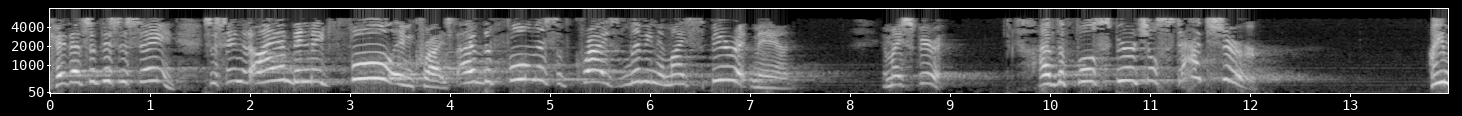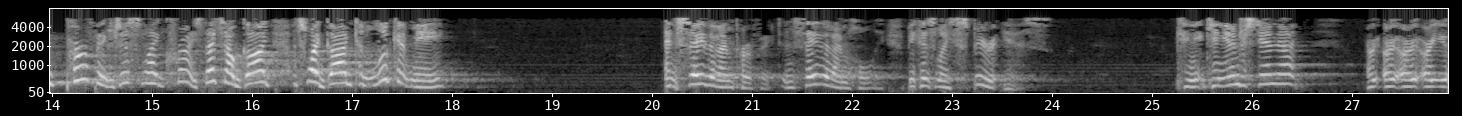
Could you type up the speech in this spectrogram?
Okay, that's what this is saying. It's saying that I have been made full in Christ. I have the fullness of Christ living in my spirit, man. In my spirit. I have the full spiritual stature. I am perfect just like Christ. That's how God, that's why God can look at me and say that I'm perfect and say that I'm holy because my spirit is. Can you, can you understand that? Are, are, are, you,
